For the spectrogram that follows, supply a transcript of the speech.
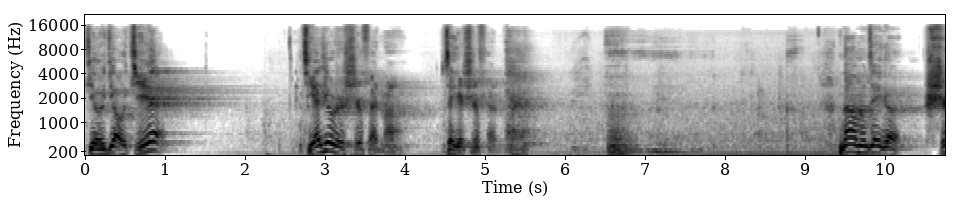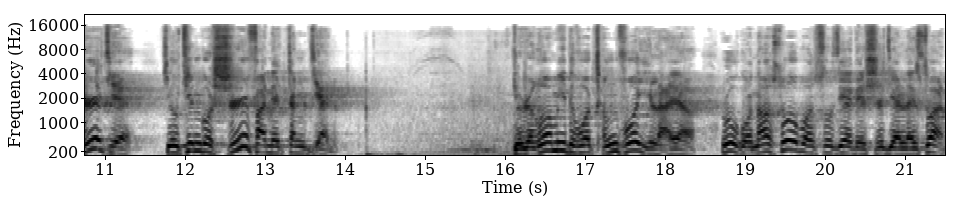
就叫劫，劫就是十分嘛，这个十分，嗯。那么这个时节就经过十番的增减，就是阿弥陀佛成佛以来呀，如果拿娑婆世界的时间来算，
